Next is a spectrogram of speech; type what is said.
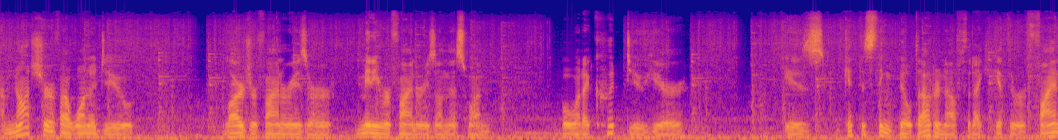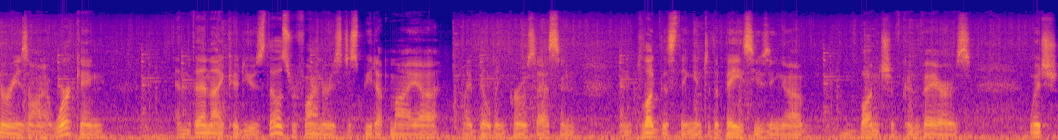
I'm not sure if I want to do large refineries or mini refineries on this one, but what I could do here is get this thing built out enough that I could get the refineries on it working, and then I could use those refineries to speed up my uh, my building process and, and plug this thing into the base using a bunch of conveyors, which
